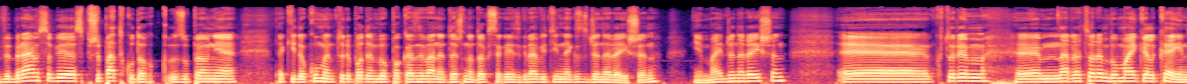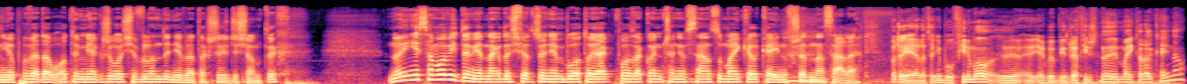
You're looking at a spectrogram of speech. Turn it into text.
wybrałem sobie z przypadku do, zupełnie taki dokument, który potem był pokazywany też na Docs Against Gravity Next Generation, nie My Generation, e, którym e, narratorem był Michael Caine i opowiadał o tym, jak żyło się w Londynie w latach 60. No i niesamowitym jednak doświadczeniem było to, jak po zakończeniu seansu Michael Caine wszedł na salę. Poczekaj, ale to nie był film o, y, jakby biograficzny Michaela Caina?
